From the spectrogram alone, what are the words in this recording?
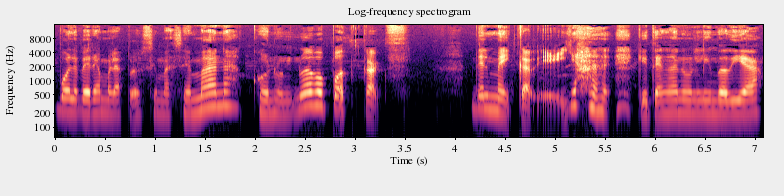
Volveremos la próxima semana con un nuevo podcast del Make Up. Que tengan un lindo día.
